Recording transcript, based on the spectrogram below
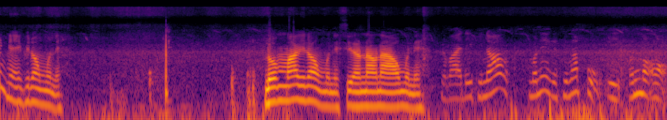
งแห้งพี่น้องมื้อนี้ลมมาพี่น้องมื้อนี้สีหนาวหนาวๆมื้อนี้สบายดีพี่น้องวันนี้ก็สิมาปลูกอีกมันบ่ออก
